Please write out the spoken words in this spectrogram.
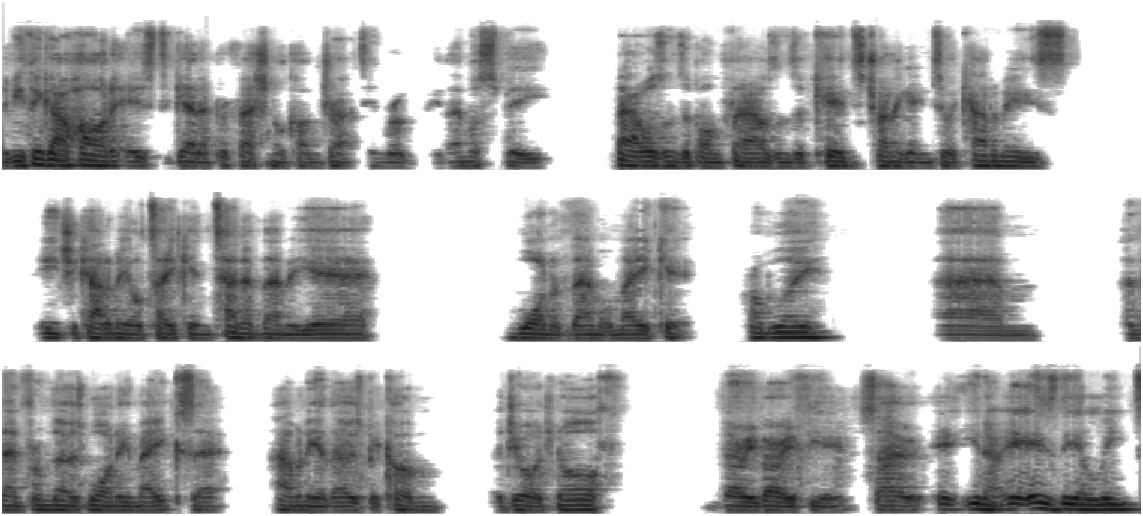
If you think how hard it is to get a professional contract in rugby, there must be thousands upon thousands of kids trying to get into academies. Each academy will take in 10 of them a year. One of them will make it probably. Um, and then from those one who makes it, how many of those become a George North, very, very few. So, it, you know, it is the elite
